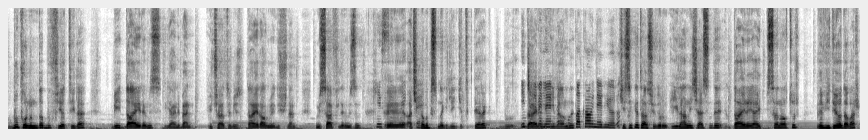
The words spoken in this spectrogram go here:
bu konumda bu fiyatıyla bir dairemiz yani ben 3 artı bir daire almayı düşünen misafirlerimizin Kesinlikle. e, açıklama kısmındaki linki tıklayarak bu dairenin ilanını mutlaka öneriyoruz. Kesinlikle tavsiye ediyorum. İlanın içerisinde daireye ait bir sanal tur ve video da var.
